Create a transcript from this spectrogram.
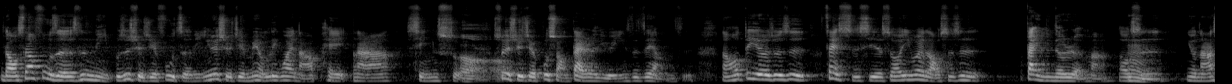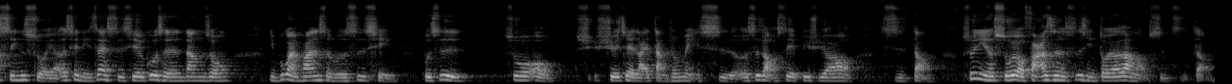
老师要负责的是你，不是学姐负责你，因为学姐没有另外拿配拿薪水，所以学姐不爽带人的原因是这样子。然后第二就是在实习的时候，因为老师是带你的人嘛，老师有拿薪水啊，而且你在实习的过程当中，你不管发生什么事情，不是说哦学学姐来挡就没事，而是老师也必须要知道，所以你的所有发生的事情都要让老师知道。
